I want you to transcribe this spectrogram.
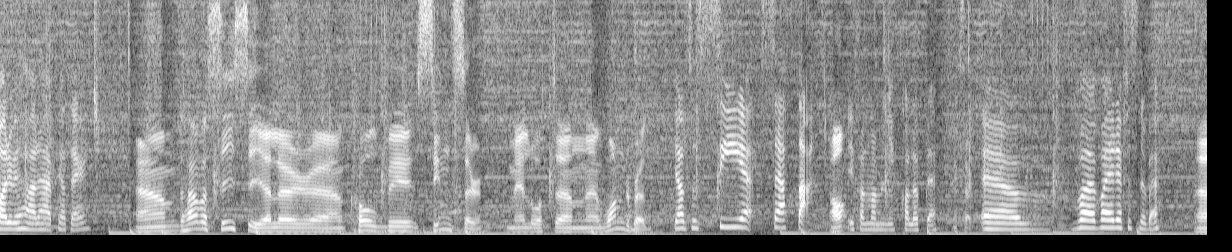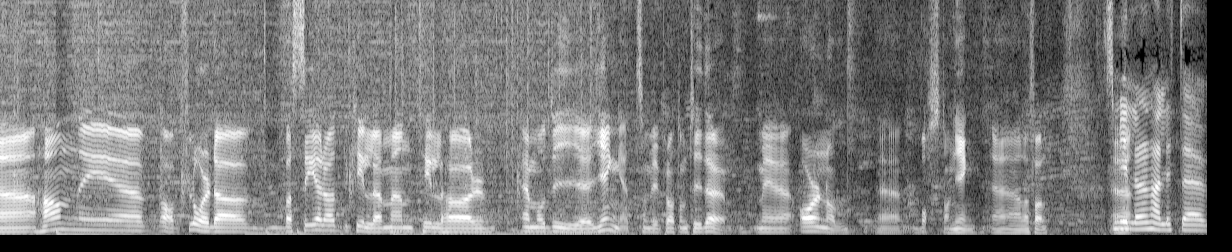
Var det vi hörde här Peter? Ehm, det här var CC, eller eh, Colby Sinzer, med låten eh, Wonderbread. Det är alltså CZ, Ja. ifall man vill kolla upp det. Exakt. Eh, vad, vad är det för snubbe? Eh, han är ja, Florida-baserad kille men tillhör MOD-gänget som vi pratade om tidigare med Arnold, Boston-gäng i alla fall. Som gillar den här lite,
